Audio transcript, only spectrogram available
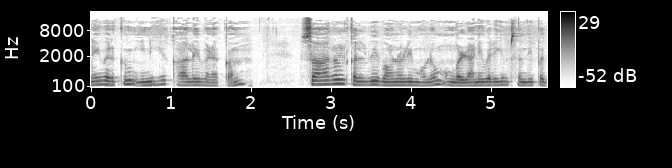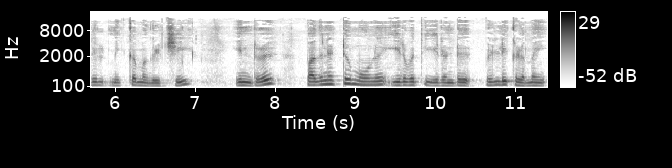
அனைவருக்கும் இனிய காலை வணக்கம். சாரல் கல்வி வானொலி மூலம் உங்கள் அனைவரையும் சந்திப்பதில் மிக்க மகிழ்ச்சி. இன்று பதினெட்டு மூணு இருபத்தி இரண்டு வெள்ளிக்கிழமை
